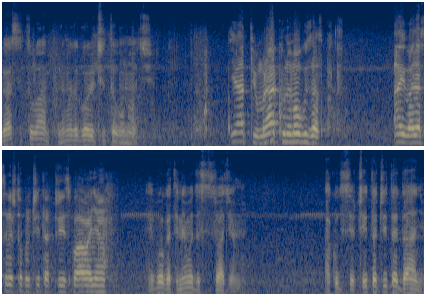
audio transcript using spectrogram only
Ugasi tu lampu, nemoj da gori čitavu noć. Ja ti u mraku ne mogu zaspat. Aj, valja se nešto pročitat prije spavanja. E, Boga ti, nemoj da se svađamo. Ako ti se čita, čitaj danju.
